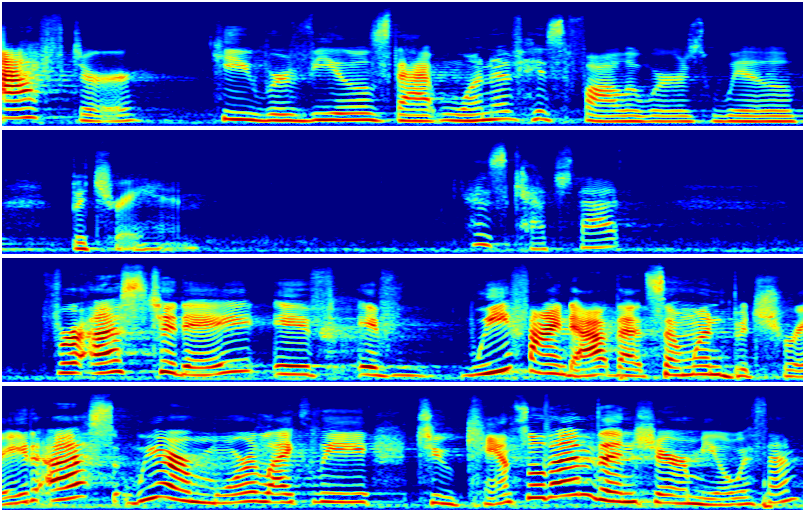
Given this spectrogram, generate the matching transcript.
after he reveals that one of his followers will betray him. You guys catch that? For us today, if, if we find out that someone betrayed us, we are more likely to cancel them than share a meal with them.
